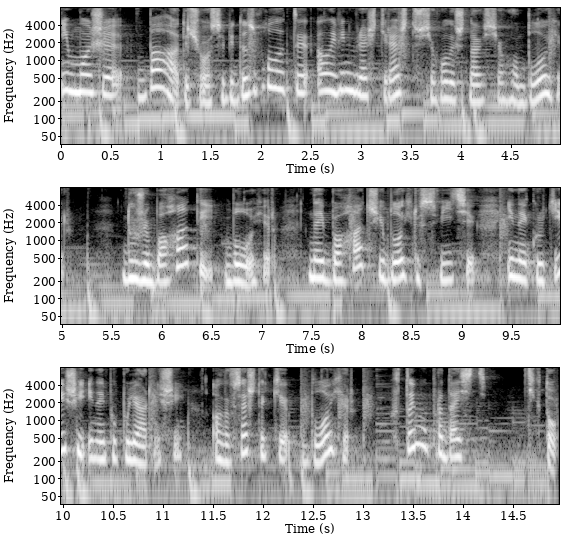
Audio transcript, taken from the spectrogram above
і може багато чого собі дозволити, але він, врешті-решт, всього лиш на всього блогер. Дуже багатий блогер, найбагатший блогер в світі, і найкрутіший, і найпопулярніший. Але все ж таки блогер. Хто йому продасть TikTok?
